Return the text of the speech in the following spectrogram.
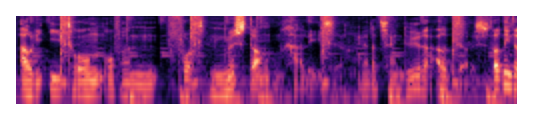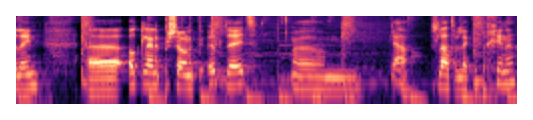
Audi e-tron of een Ford Mustang ga leasen. Ja, dat zijn dure auto's. Dat niet alleen. Uh, ook kleine persoonlijke update. Um, ja, dus laten we lekker beginnen.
